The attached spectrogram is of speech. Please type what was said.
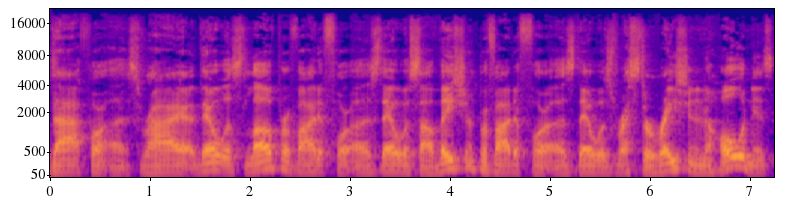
died for us, right? There was love provided for us. There was salvation provided for us. There was restoration and wholeness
